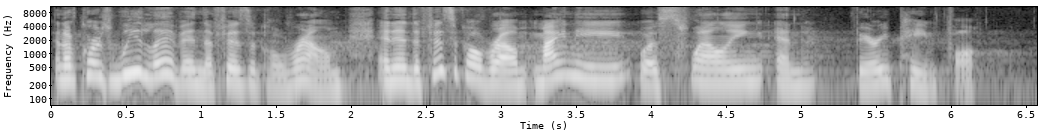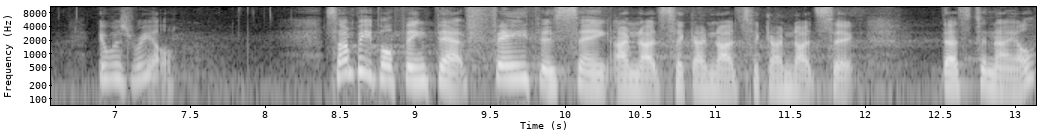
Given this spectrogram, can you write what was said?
And of course, we live in the physical realm. And in the physical realm, my knee was swelling and very painful. It was real. Some people think that faith is saying, I'm not sick, I'm not sick, I'm not sick. That's denial.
